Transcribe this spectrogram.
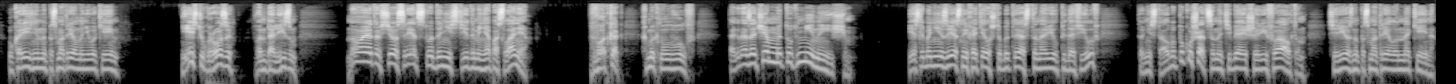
— укоризненно посмотрел на него Кейн. Есть угрозы, вандализм. Но это все средство донести до меня послание. Вот как, — хмыкнул Вулф. Тогда зачем мы тут мины ищем? Если бы неизвестный хотел, чтобы ты остановил педофилов, то не стал бы покушаться на тебя и шерифа Алтон. Серьезно посмотрел он на Кейна.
